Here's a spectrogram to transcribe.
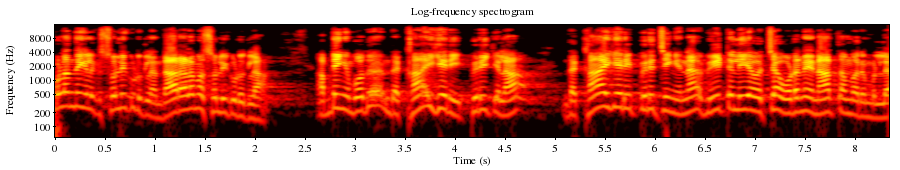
குழந்தைகளுக்கு சொல்லிக் கொடுக்கலாம். தாராளமாக சொல்லிக் கொடுக்கலாம். அப்படிங்கும்போது இந்த காய்கறி பிரிக்கலாம். இந்த காய்கறி பிரிச்சிங்கன்னா வீட்டிலேயே வச்சா உடனே நாத்தம் வரும்ல?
